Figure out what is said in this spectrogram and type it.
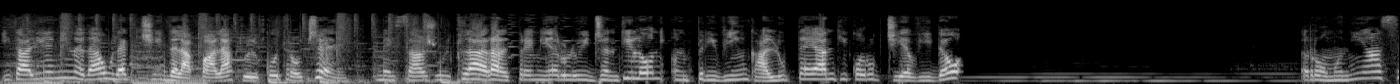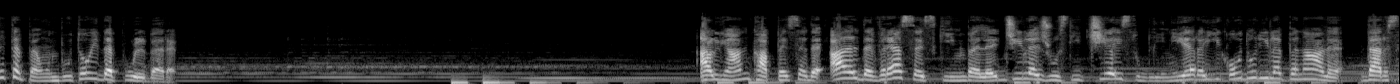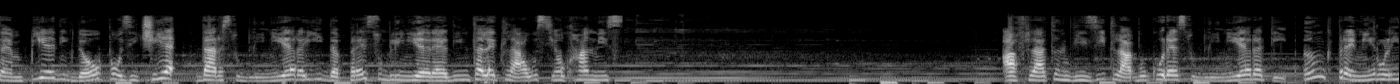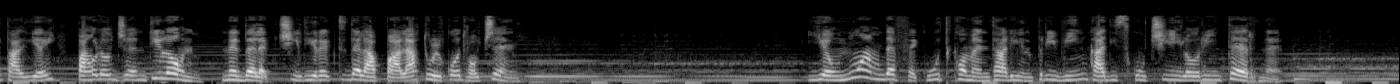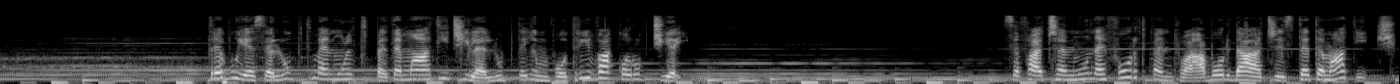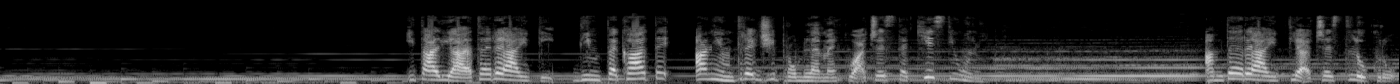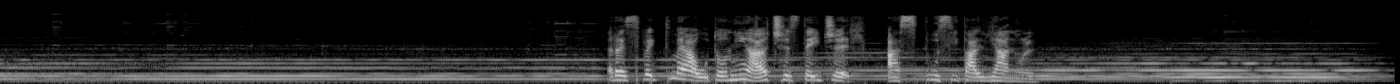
italienii ne dau lecții de la Palatul Cotroceni, mesajul clar al premierului Gentiloni în privința luptei anticorupție video. România sete pe un butoi de pulbere. Alianca PSD-ALDE vrea să schimbe legile justiciei sublinierei codurile penale, dar se împiedic de opoziție, dar sublinierei de presubliniere dintele Claus Iohannis. Aflat în vizit la Bucure subliniere tip înc premierul Italiei, Paolo Gentiloni, nedelecci direct de la Palatul Cotroceni. Eu nu am de făcut comentarii în privința discuțiilor interne. Trebuie să lupt mai mult pe tematicile luptei împotriva corupției. Să facem un efort pentru a aborda aceste tematici. Italia IT, din păcate, ani întregi probleme cu aceste chestiuni. Am tereit acest lucru. Respect me autonia acestei ceri, a spus italianul.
